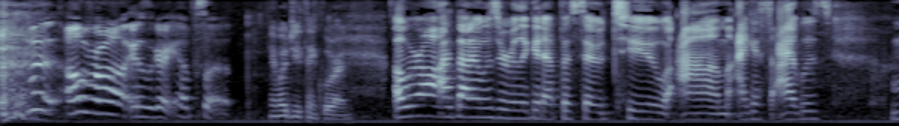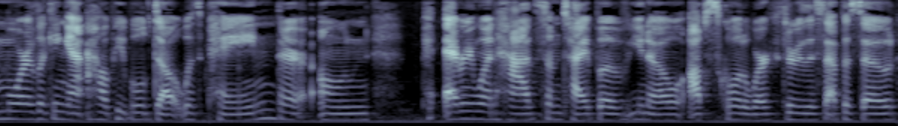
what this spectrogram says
But overall, it was a great episode. And what do you think, Lauren? Overall, I thought it was a really good episode, too. Um, I guess I was more looking at how people dealt with pain, their own. Everyone had some type of, you know, obstacle to work through this episode.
